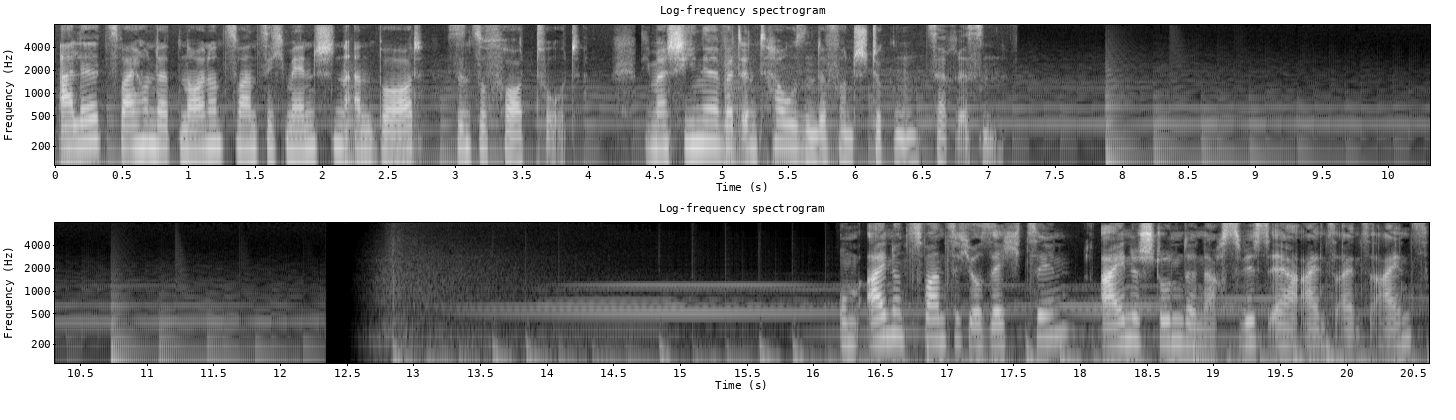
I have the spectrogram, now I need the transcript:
Alle 229 Menschen an Bord sind sofort tot. Die Maschine wird in Tausende von Stücken zerrissen. Um 21.16 Uhr, eine Stunde nach Swiss Air 111,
